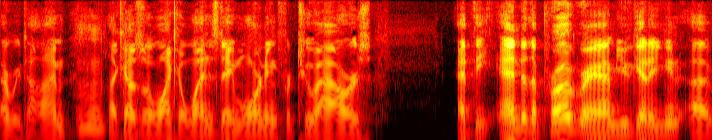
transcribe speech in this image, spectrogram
every time. Mm-hmm. Like I was like a Wednesday morning for two hours. At the end of the program, you get a, a,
